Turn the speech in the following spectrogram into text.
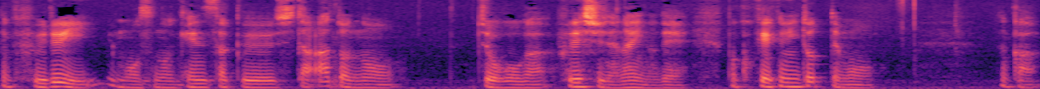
なんか古い、もうその検索した後の情報がフレッシュじゃないので、まあ、顧客にとっても、なんか、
